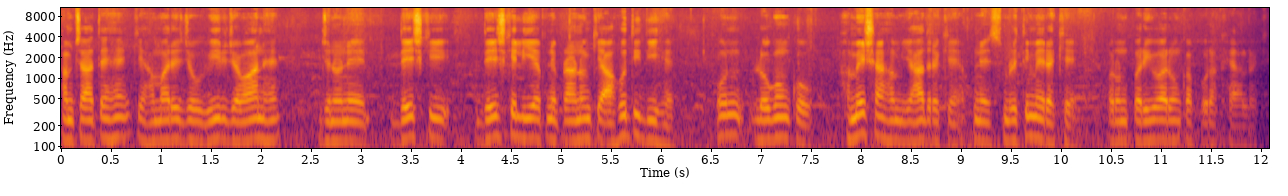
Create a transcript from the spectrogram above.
हम चाहते हैं कि हमारे जो वीर जवान हैं, जिन्होंने देश की, देश के लिए अपने प्राणों की आहुति दी है, उन लोगों को हमेशा हम याद रखें, अपने स्मृति में रखें और उन परिवारों का पूरा ख्याल रखें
